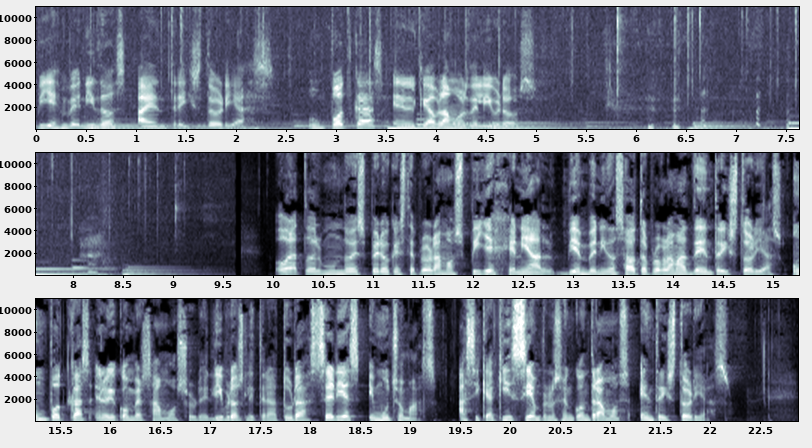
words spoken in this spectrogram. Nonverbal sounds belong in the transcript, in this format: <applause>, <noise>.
Bienvenidos a Entre Historias, un podcast en el que hablamos de libros. <laughs> Hola a todo el mundo, espero que este programa os pille genial. Bienvenidos a otro programa de Entre Historias, un podcast en el que conversamos sobre libros, literatura, series y mucho más. Así que aquí siempre nos encontramos entre historias.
